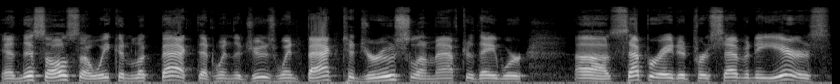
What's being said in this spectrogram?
And this also, we can look back that when the Jews went back to Jerusalem after they were uh, separated for 70 years,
